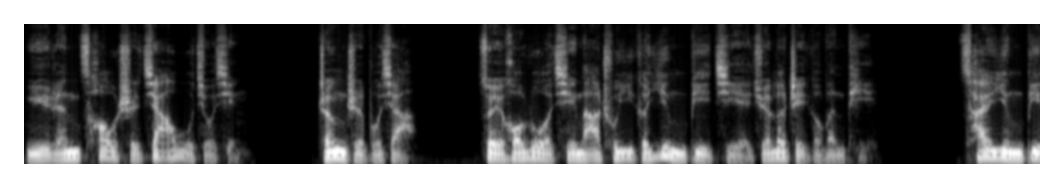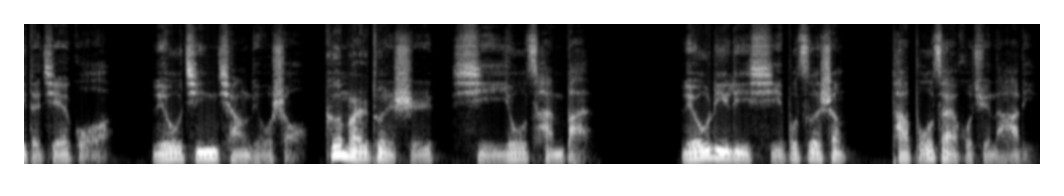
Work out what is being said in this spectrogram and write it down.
女人操持家务就行。争执不下，最后洛奇拿出一个硬币解决了这个问题。猜硬币的结果，刘金强留守。哥们儿顿时喜忧参半。刘丽丽喜不自胜，她不在乎去哪里，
